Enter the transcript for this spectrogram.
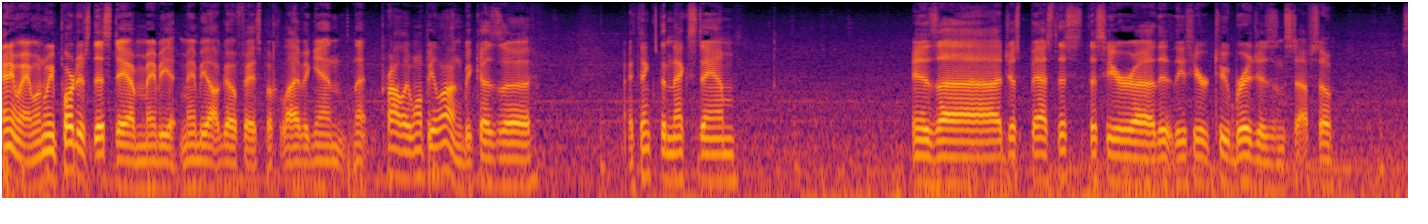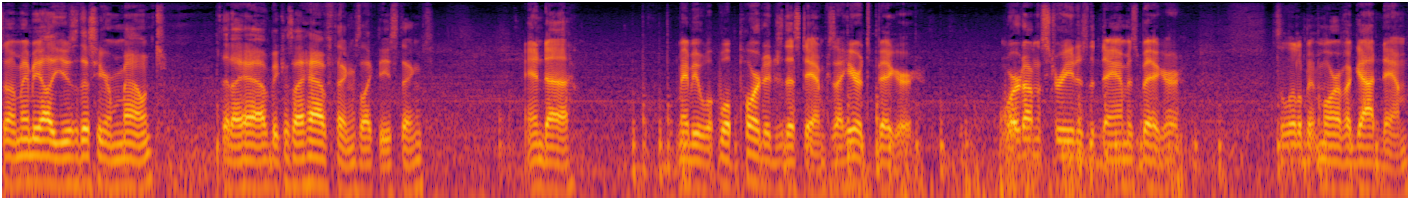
anyway, when we portage this dam, maybe maybe I'll go Facebook Live again. That probably won't be long because uh, I think the next dam is uh, just past this this here uh, th these here two bridges and stuff. So so maybe I'll use this here mount that I have because I have things like these things, and uh, maybe we'll, we'll portage this dam because I hear it's bigger. Word on the street is the dam is bigger. It's a little bit more of a goddamn.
